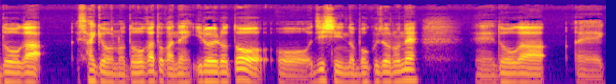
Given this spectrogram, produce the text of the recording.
動画、作業の動画とかね、いろいろと自身の牧場のね、えー動画、えー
